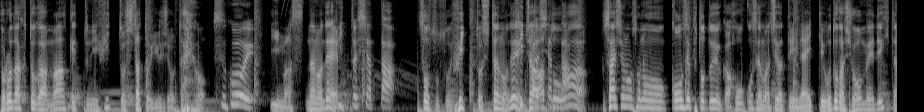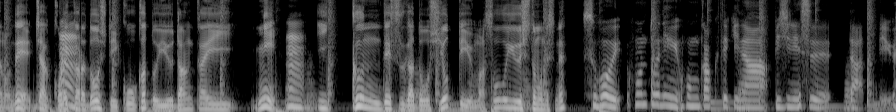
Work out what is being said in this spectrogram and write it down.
プロダクトがマーケットにフィットしたという状態をすごい。言います。なのでフィットしちゃった。そうそうそうフィットしたのでじゃああとは最初のそのコンセプトというか方向性間違っていないっていうことが証明できたのでじゃあこれからどうしていこうかという段階にうん。行くんですがどうしようっていうまあそういう質問ですね。すごい本当に本格的なビジネスだっていうい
